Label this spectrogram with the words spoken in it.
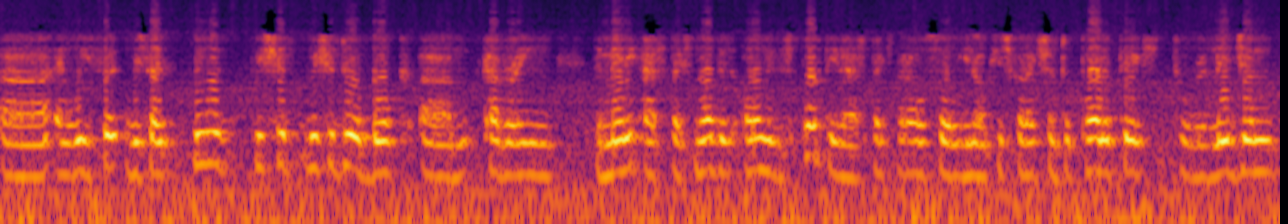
uh, and we th- we said we would, we should we should do a book um, covering the many aspects, not only the sporting aspects, but also you know his connection to politics, to religion,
